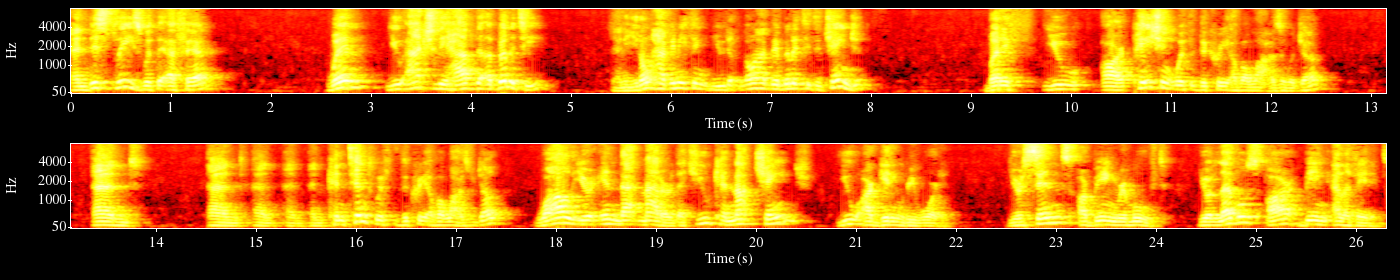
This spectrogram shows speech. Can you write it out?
and displeased with the affair when you actually have the ability and you don't have anything, you don't have the ability to change it. But if you are patient with the decree of Allah Azza wa Jal and, and, and, and, and content with the decree of Allah Azza wa Jal, while you're in that matter that you cannot change, you are getting rewarded. Your sins are being removed. Your levels are being elevated.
